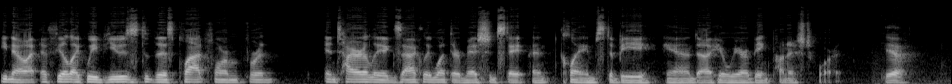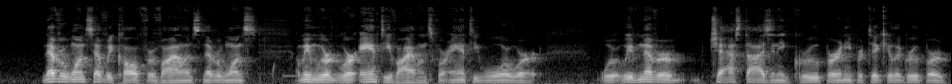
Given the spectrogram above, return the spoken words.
you know, I feel like we've used this platform for entirely exactly what their mission statement claims to be, and uh, here we are being punished for it. Yeah. Never once have we called for violence. Never once. I mean, we're we're anti-violence. We're anti-war. We're, we're we've never chastised any group or any particular group or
